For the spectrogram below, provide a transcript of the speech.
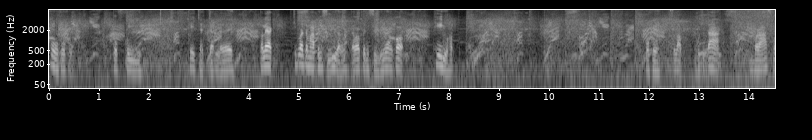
โอ้โหตัวฟรีเท่จัดจัดๆเลย ตอนแรก คิดว่าจะมาเป็นสีเหลือง แต่ว่าเป็นสีม่วงก็เท่อยู่ครับ โอเคสลับโคจิต้าบรัสไป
